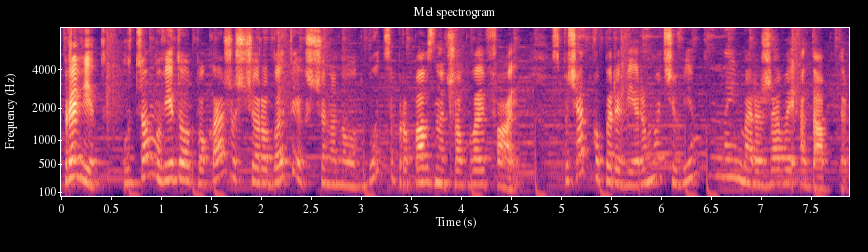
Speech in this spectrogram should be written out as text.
Привіт! У цьому відео покажу, що робити, якщо на ноутбуці пропав значок Wi-Fi. Спочатку перевіримо, чи вімкнений мережевий адаптер.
